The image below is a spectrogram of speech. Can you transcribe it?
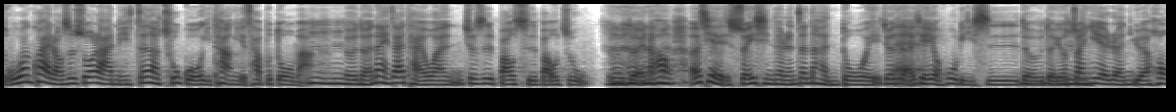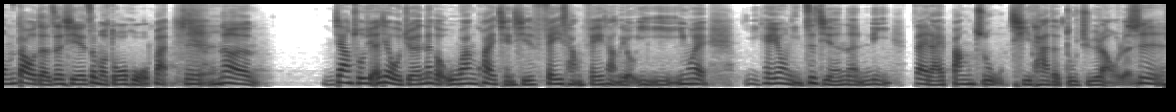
五万块老实说啦，你真的出国一趟也差不多嘛，嗯嗯对不对？那你在台湾就是包吃包住，对不对？然后 而且随行的人真的很多哎，就是而且有护理师，对不对？有专业人员、红道的这些这么多伙伴，是那。你这样出去，而且我觉得那个五万块钱其实非常非常的有意义，因为你可以用你自己的能力再来帮助其他的独居老人。是，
